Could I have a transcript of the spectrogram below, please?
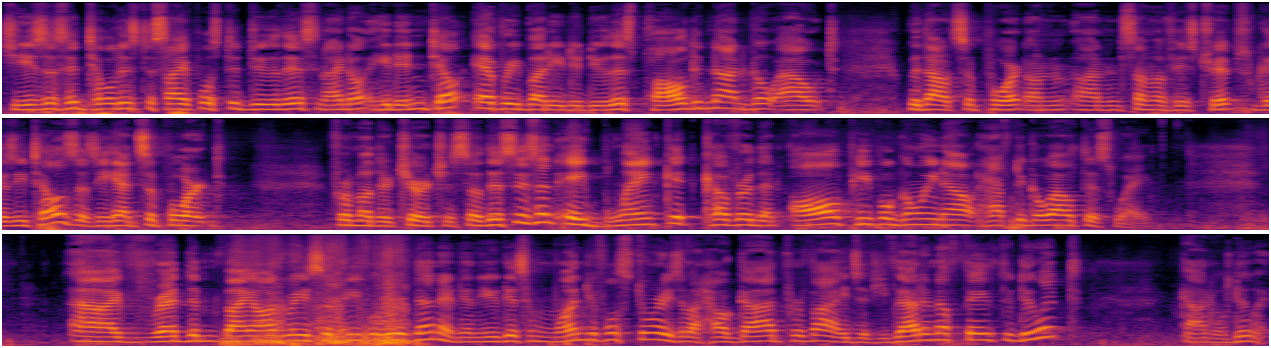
Jesus had told his disciples to do this, and I don't, he didn't tell everybody to do this. Paul did not go out without support on, on some of his trips because he tells us he had support from other churches. So this isn't a blanket cover that all people going out have to go out this way. Uh, I've read the biographies of people who have done it, and you get some wonderful stories about how God provides. If you've got enough faith to do it, God will do it.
